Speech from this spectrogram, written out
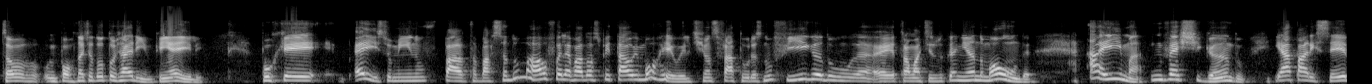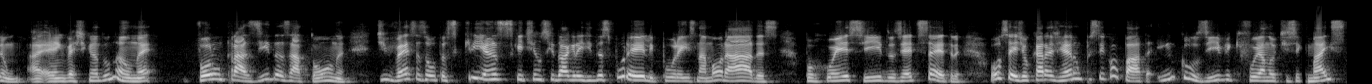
Só o importante é o Dr. Jairinho, quem é ele. Porque é isso, o menino tá passando mal, foi levado ao hospital e morreu. Ele tinha umas fraturas no fígado, é, traumatismo craniano, uma onda. Aí, mano, investigando, e apareceram, é, investigando não, né? Foram trazidas à tona diversas outras crianças que tinham sido agredidas por ele, por ex-namoradas, por conhecidos e etc. Ou seja, o cara já era um psicopata. Inclusive, que foi a notícia que mais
